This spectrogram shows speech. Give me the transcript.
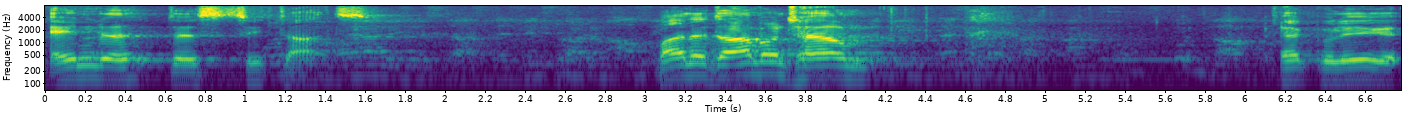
Ende des Zitats. Meine Damen und Herren, Herr Kollege,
